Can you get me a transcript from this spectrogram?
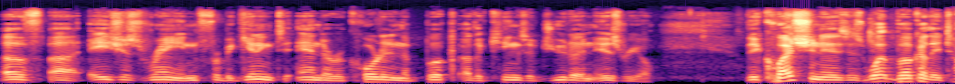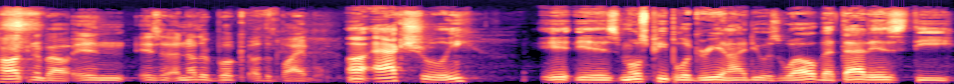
of uh, Asa's reign, from beginning to end, are recorded in the book of the kings of Judah and Israel. The question is, is what book are they talking about? And is it another book of the Bible? Uh, actually, it is. Most people agree, and I do as well, that that is the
